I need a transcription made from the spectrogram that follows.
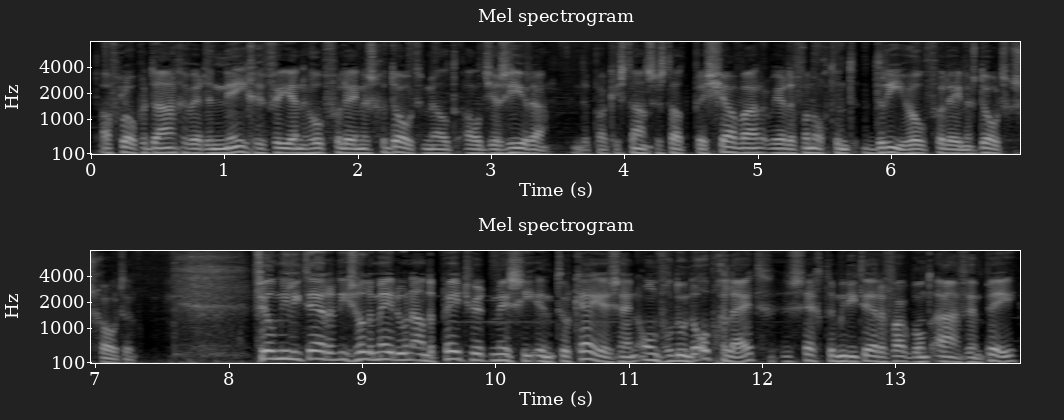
De afgelopen dagen werden negen VN-hulpverleners gedood, meldt Al Jazeera. In de Pakistanse stad Peshawar werden vanochtend drie hulpverleners doodgeschoten. Veel militairen die zullen meedoen aan de Patriot-missie in Turkije zijn onvoldoende opgeleid, zegt de militaire vakbond AFNP.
